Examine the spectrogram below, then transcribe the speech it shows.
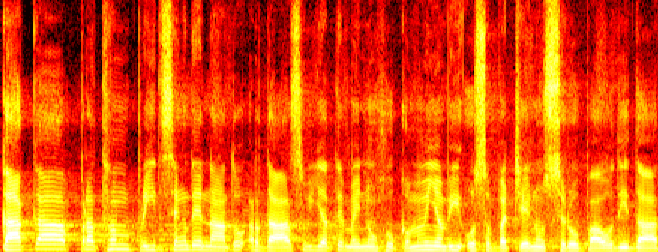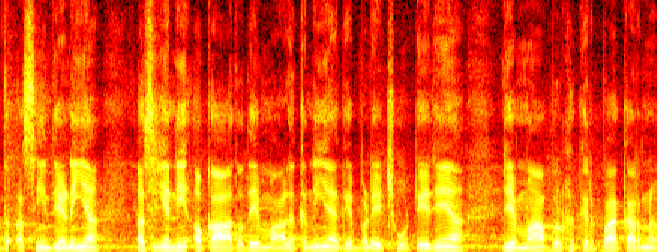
ਕਾਕਾ ਪ੍ਰਥਮ ਪ੍ਰੀਤ ਸਿੰਘ ਦੇ ਨਾਂ ਤੋਂ ਅਰਦਾਸ ਵੀ ਆ ਤੇ ਮੈਨੂੰ ਹੁਕਮ ਵੀ ਆ ਵੀ ਉਸ ਬੱਚੇ ਨੂੰ ਸਿਰੋਂ ਪਾਓ ਦੀ ਦਾਤ ਅਸੀਂ ਦੇਣੀ ਆ। ਅਸੀਂ ਇੰਨੀ ਔਕਾਤ ਦੇ ਮਾਲਕ ਨਹੀਂ ਹੈਗੇ, ਬੜੇ ਛੋਟੇ ਜਿਹੇ ਆ। ਜੇ ਮਹਾਂਪੁਰਖ ਕਿਰਪਾ ਕਰਨ,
